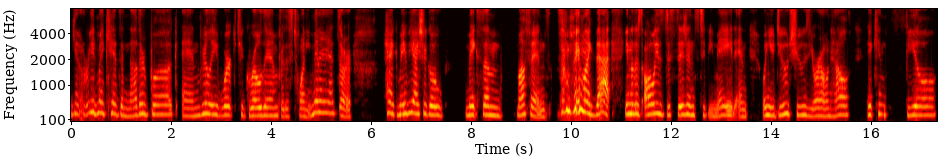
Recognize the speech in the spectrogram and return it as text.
you know, read my kids another book and really work to grow them for this 20 minutes or heck, maybe I should go make some muffins, something like that. You know, there's always decisions to be made. And when you do choose your own health, it can feel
